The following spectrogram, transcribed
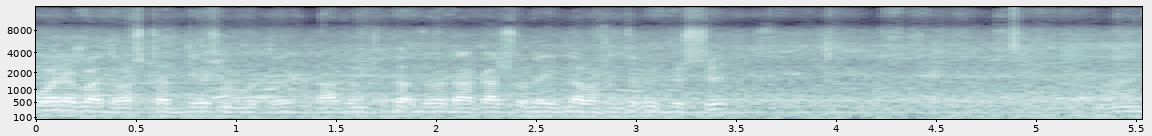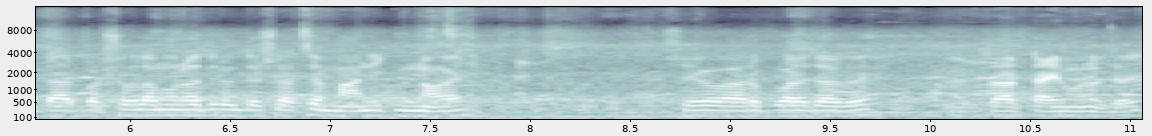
পরে বা দশটার দিকে সম্ভবত। রাজহংস ঢাকা ষোলো ইগলা ভাষান্তের উদ্দেশ্যে। তারপর ষোলা মোলাদের উদ্দেশ্যে আছে মানিক নয়। সেও আরও পরে যাবে, তার টাইম অনুযায়ী।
